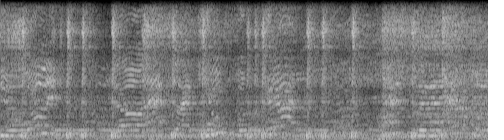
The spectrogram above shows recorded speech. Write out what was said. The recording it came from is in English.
you want it. Don't act like you forgot. Been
